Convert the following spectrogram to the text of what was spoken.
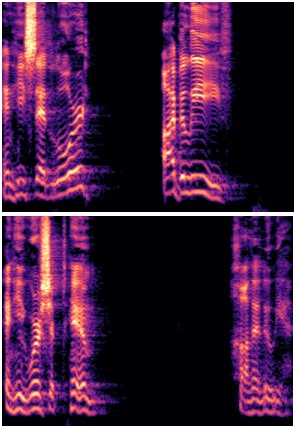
And he said, Lord, I believe. And he worshiped him. Hallelujah.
